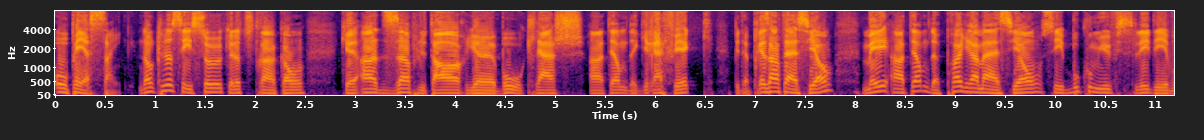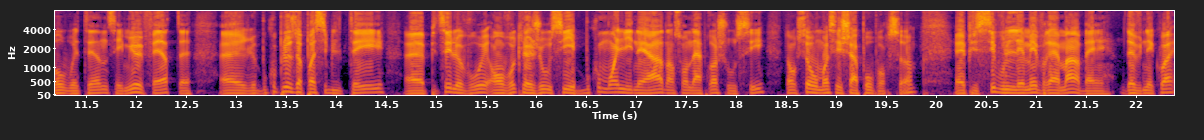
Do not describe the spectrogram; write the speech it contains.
au PS5. Donc là, c'est sûr que là, tu te rends compte qu'en 10 ans plus tard, il y a un beau clash en termes de graphique puis de présentation, mais en termes de programmation, c'est beaucoup mieux ficelé des Evil Within, c'est mieux fait, euh, il y a beaucoup plus de possibilités, euh, puis tu sais, on voit que le jeu aussi est beaucoup moins linéaire dans son approche aussi, donc ça, au moins, c'est chapeau pour ça. Et puis, si vous l'aimez vraiment, ben, devinez quoi,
